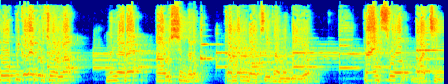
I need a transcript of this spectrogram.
ടോപ്പിക്കുകളെ കുറിച്ചുള്ള നിങ്ങളുടെ ആവശ്യങ്ങളും കമന്റ് ബോക്സിൽ കമന്റ് ചെയ്യുക. താങ്ക്സ് ഫോർ വാച്ചിങ്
